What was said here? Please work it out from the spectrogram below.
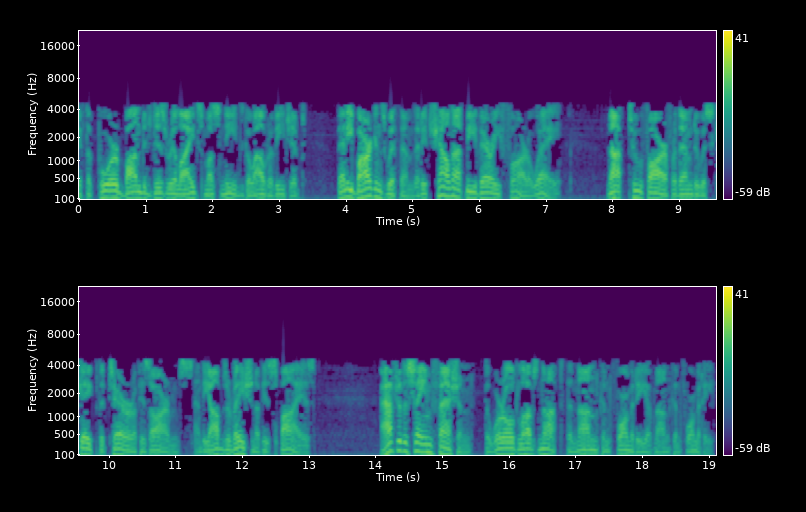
If the poor bondaged Israelites must needs go out of Egypt, then he bargains with them that it shall not be very far away, not too far for them to escape the terror of his arms and the observation of his spies. After the same fashion, the world loves not the nonconformity of nonconformity,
